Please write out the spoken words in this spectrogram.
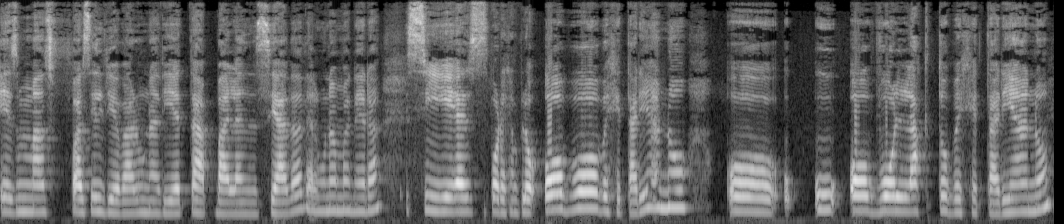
es más fácil llevar una dieta balanceada de alguna manera si es, por ejemplo, ovo vegetariano o u ovo lacto vegetariano,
